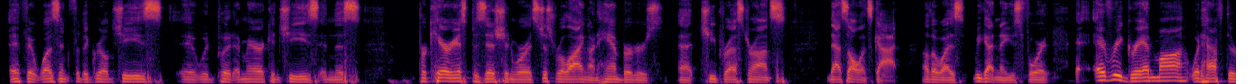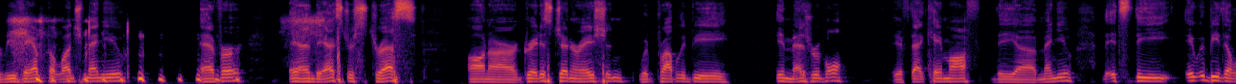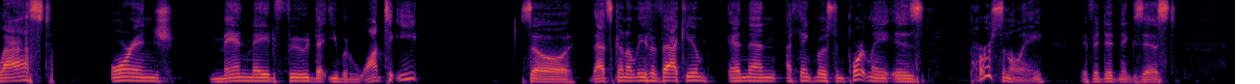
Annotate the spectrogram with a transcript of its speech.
If it wasn't for the grilled cheese, it would put American cheese in this precarious position where it's just relying on hamburgers at cheap restaurants. That's all it's got. Otherwise, we got no use for it. Every grandma would have to revamp the lunch menu ever and the extra stress on our greatest generation would probably be immeasurable if that came off the uh, menu. It's the it would be the last orange man-made food that you would want to eat. So that's going to leave a vacuum. And then I think most importantly is personally, if it didn't exist,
